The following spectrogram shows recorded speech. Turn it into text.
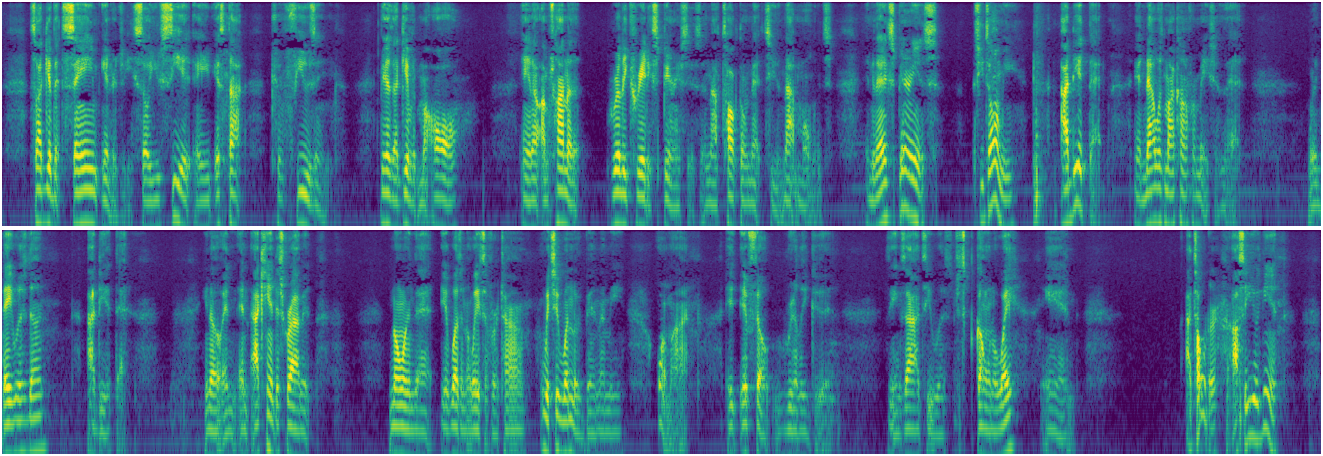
So I give that same energy. So you see it and it's not confusing because I give it my all. And I'm trying to really create experiences. And I've talked on that too, not moments. And in that experience, she told me I did that. And that was my confirmation that when date was done, I did that. You know, and, and I can't describe it knowing that it wasn't a waste of her time, which it wouldn't have been, I mean, or mine. It, it felt really good. The anxiety was just going away and I told her, I'll see you again.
